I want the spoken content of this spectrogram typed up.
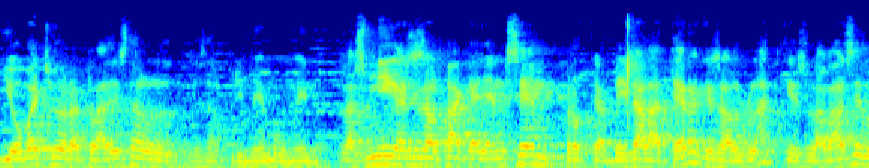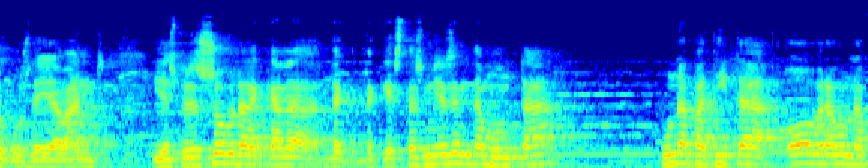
jo ho vaig veure clar des del, des del primer moment. Les migues és el pa que llancem, però que ve de la terra, que és el blat, que és la base, el que us deia abans. I després a sobre d'aquestes migues hem de muntar una petita obra, una,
